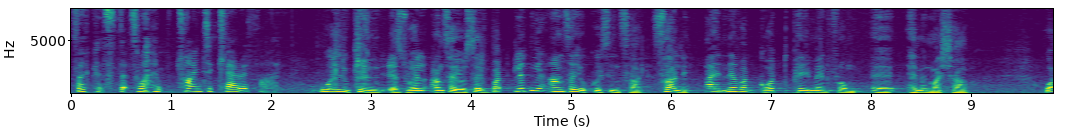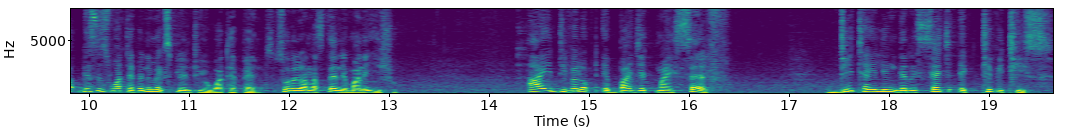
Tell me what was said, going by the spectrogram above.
focused. That's why I'm trying to clarify. Well, you can as well answer yourself. But let me answer your question, Sally. Sally, I never got payment from uh, Herman Mashaba. What, this is what happened. Let me explain to you what happened so that you understand the money issue. I developed a budget myself detailing the research activities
